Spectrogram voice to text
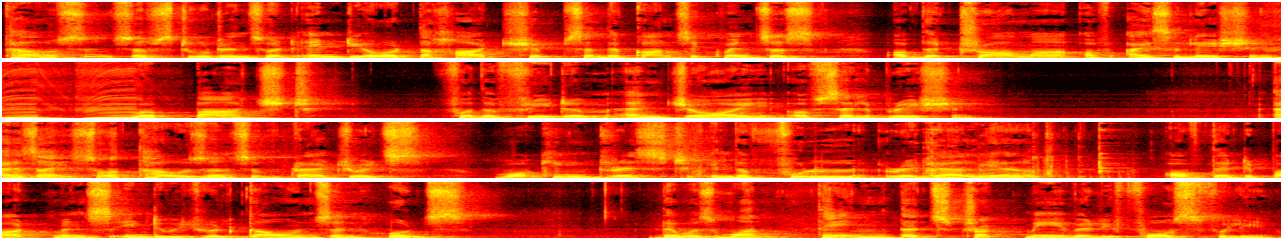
Thousands of students who had endured the hardships and the consequences of the trauma of isolation were parched for the freedom and joy of celebration. As I saw thousands of graduates walking dressed in the full regalia of their department's individual gowns and hoods, there was one thing that struck me very forcefully.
